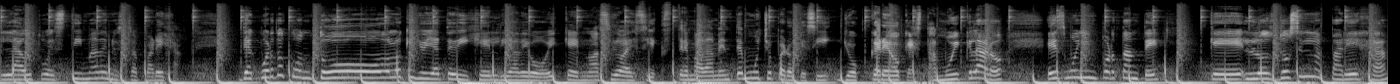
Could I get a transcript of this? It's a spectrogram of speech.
la autoestima de nuestra pareja? De acuerdo con todo lo que yo ya te dije el día de hoy, que no ha sido así extremadamente mucho, pero que sí, yo creo que está muy claro, es muy importante que los dos en la pareja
